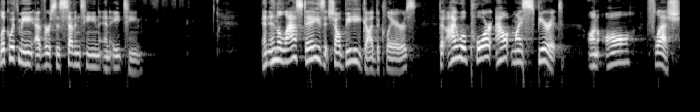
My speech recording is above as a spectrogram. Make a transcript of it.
Look with me at verses 17 and 18. And in the last days it shall be, God declares, that I will pour out my spirit on all flesh.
